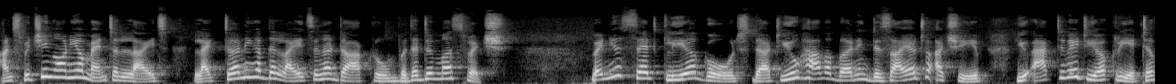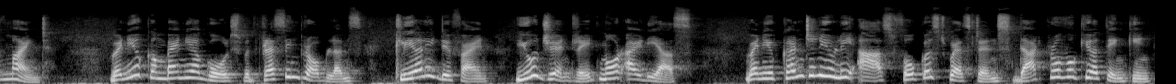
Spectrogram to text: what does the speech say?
and switching on your mental lights like turning up the lights in a dark room with a dimmer switch. When you set clear goals that you have a burning desire to achieve, you activate your creative mind. When you combine your goals with pressing problems clearly defined, you generate more ideas. When you continually ask focused questions that provoke your thinking,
